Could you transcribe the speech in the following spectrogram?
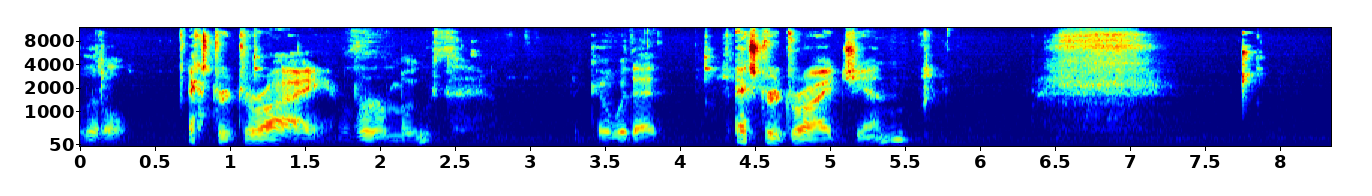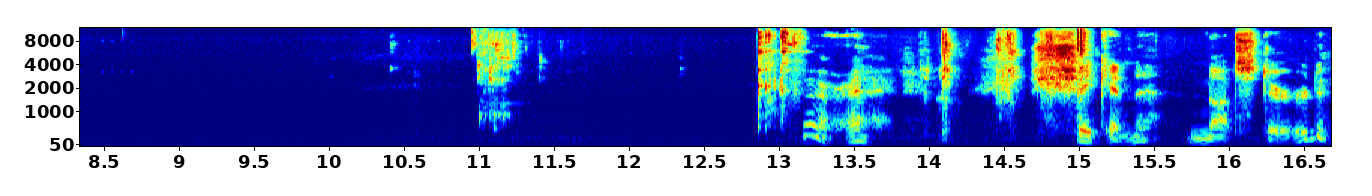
little extra dry vermouth to go with that extra dry gin. All right. Shaken, not stirred.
